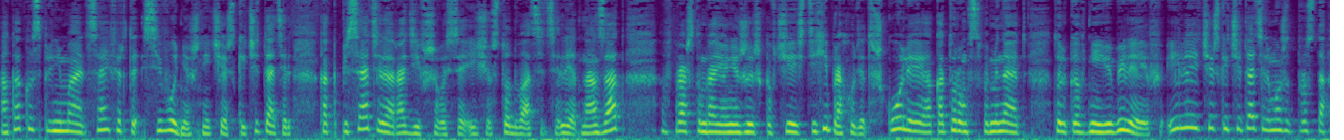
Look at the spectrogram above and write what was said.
Komplikovanost 20. století, v němž Seifert 85 let žil. А как воспринимает Сайферта сегодняшний чешский читатель, как писателя, родившегося еще 120 лет назад в пражском районе Жишков, чьи стихи проходят в школе, о котором вспоминают только в дни юбилеев? Или чешский читатель может просто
